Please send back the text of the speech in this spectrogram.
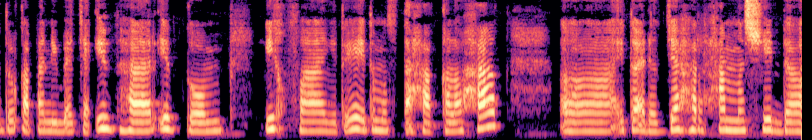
Itu kapan dibaca izhar, idgom, ikhfa gitu ya, itu mustahak. Kalau hak uh, itu ada jahar, hamas, syiddah.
